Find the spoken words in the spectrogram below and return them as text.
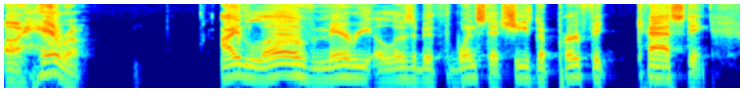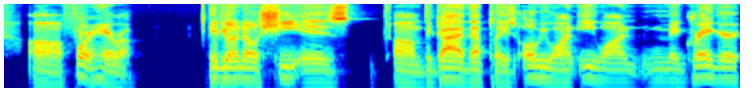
uh, Hera, I love Mary Elizabeth Winstead. She's the perfect casting uh, for Hera if you don't know, she is um, the guy that plays Obi Wan, Ewan McGregor.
